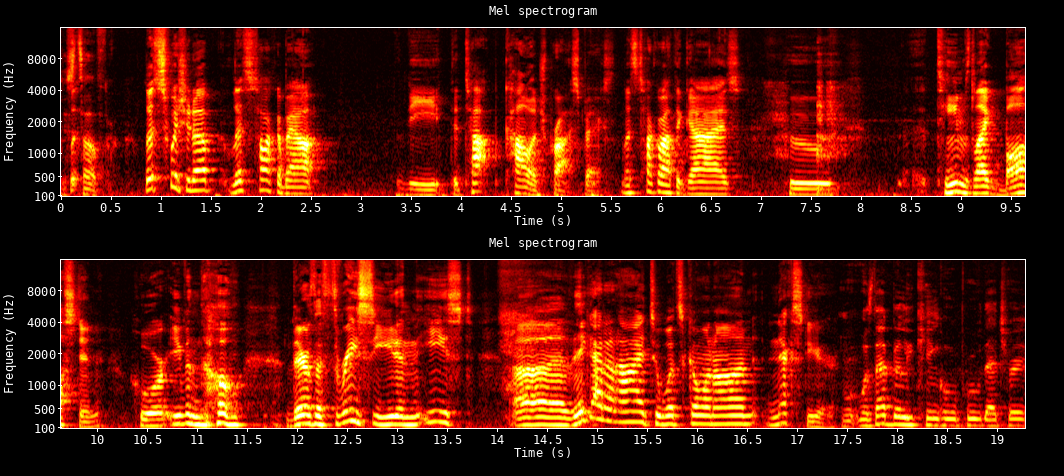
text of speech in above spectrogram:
it's Let- tough Let's switch it up. Let's talk about the the top college prospects. Let's talk about the guys who teams like Boston, who are even though they're the three seed in the East, uh, they got an eye to what's going on next year. Was that Billy King who approved that trade,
